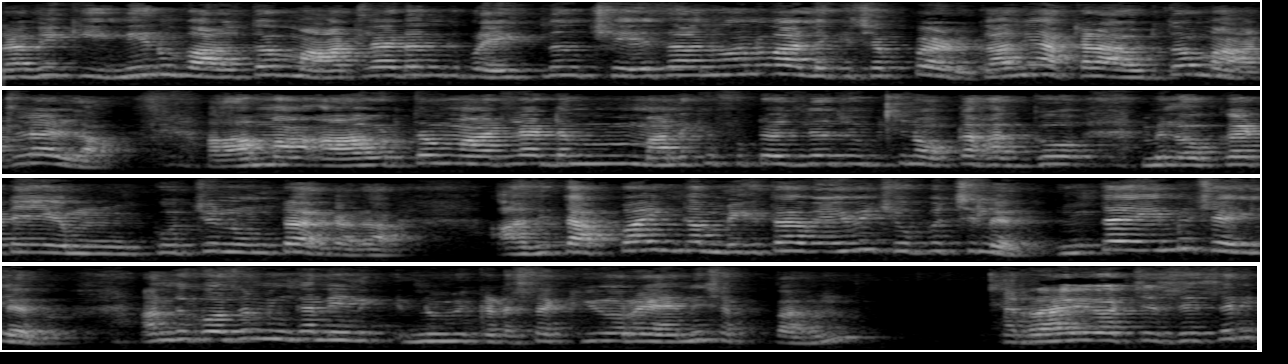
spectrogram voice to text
రవికి నేను వాళ్ళతో మాట్లాడడానికి ప్రయత్నం చేశాను అని వాళ్ళకి చెప్పాడు. కానీ అక్కడ ఆవిడతో మాట్లాడలా. ఆ మా ఆవిడతో మాట్లాడడం మనకి ఫుటేజ్లో చూపించిన ఒక హగ్గు మీరు మీన్ ఒకటి కూర్చుని ఉంటారు కదా. అది తప్ప ఇంకా మిగతావేమీ చూపించలేదు. ఇంకా ఏమీ చేయలేదు. అందుకోసం ఇంకా నేను నువ్వు ఇక్కడ సెక్యూర్ అని చెప్తాను. రవి వచ్చేసేసి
